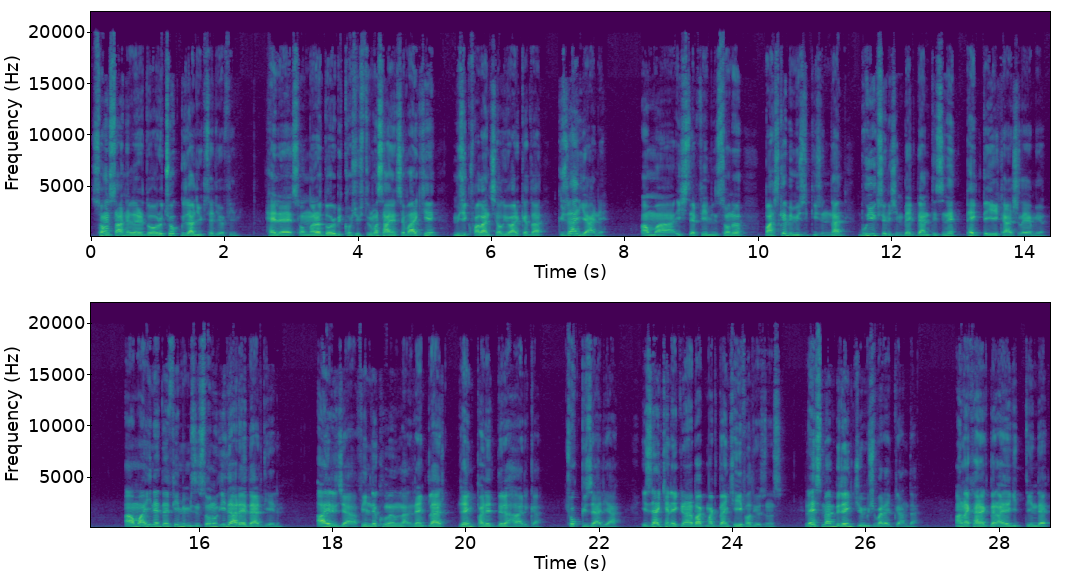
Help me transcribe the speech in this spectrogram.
Son sahnelere doğru çok güzel yükseliyor film. Hele sonlara doğru bir koşuşturma sahnesi var ki müzik falan çalıyor arkada. Güzel yani. Ama işte filmin sonu başka bir müzik yüzünden bu yükselişin beklentisini pek de iyi karşılayamıyor. Ama yine de filmimizin sonu idare eder diyelim. Ayrıca filmde kullanılan renkler, renk paletleri harika. Çok güzel ya. İzlerken ekrana bakmaktan keyif alıyorsunuz. Resmen bir renk cümbüşü var ekranda. Ana karakter Ay'a gittiğinde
